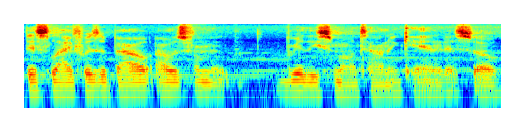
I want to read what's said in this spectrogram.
this life was about. I was from a really small town in Canada, so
